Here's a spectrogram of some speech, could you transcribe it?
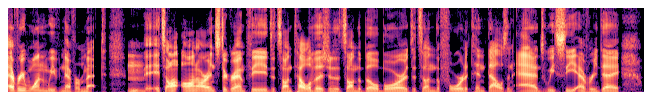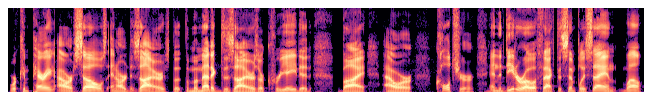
everyone we've never met. Mm. It's on, on our Instagram feeds, it's on television, it's on the billboards, it's on the four to 10,000 ads we see every day. We're comparing ourselves and our desires, the, the mimetic desires are created by our culture. And the Diderot effect is simply saying, well,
